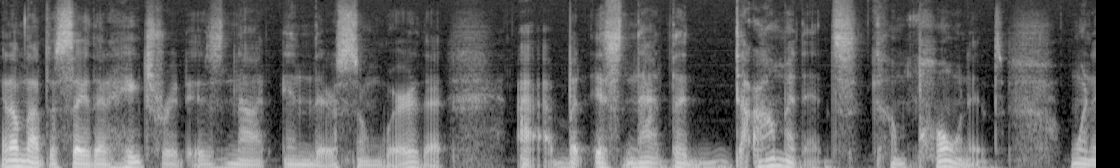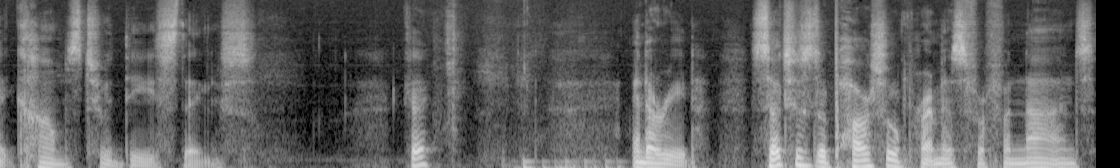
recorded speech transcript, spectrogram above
And I'm not to say that hatred is not in there somewhere, that, uh, but it's not the dominant component when it comes to these things. Okay? And I read, such is the partial premise for Fanon's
